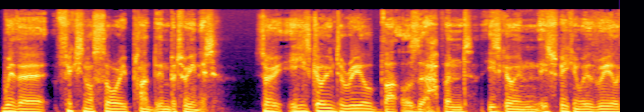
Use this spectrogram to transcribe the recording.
with a fictional story planted in between it. So he's going to real battles that happened. He's going. He's speaking with real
